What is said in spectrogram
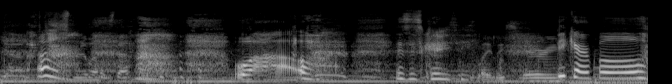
Yeah, I just realized that. wow. This is crazy. Slightly scary. Be careful.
